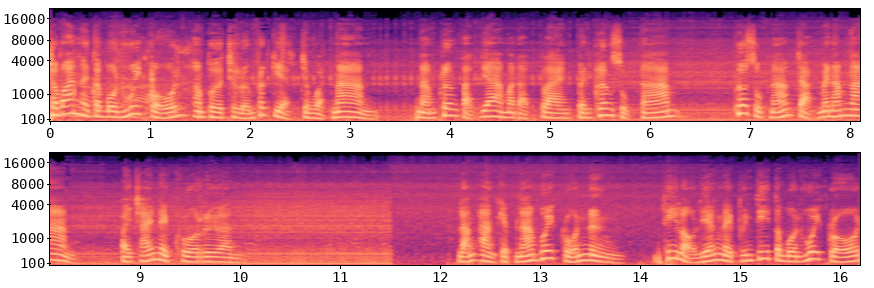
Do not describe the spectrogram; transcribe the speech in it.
ชาวบ้านในตำบลห้วยโกนอำเภอเฉลิมพระเกียรติจังหวัดน่านนำเครื่องตัดหญ้ามาดัดแปลงเป็นเครื่องสูบน้ำเพื่อสูบน้ำจากแม่น้ำน่าน ไปใช้ในครัวเรือน หลังอ่างเก็บน้ำห้วยโกรนหนึ่งที่หล่อเลี้ยงในพื้นที่ตำบลห้วยโกรน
